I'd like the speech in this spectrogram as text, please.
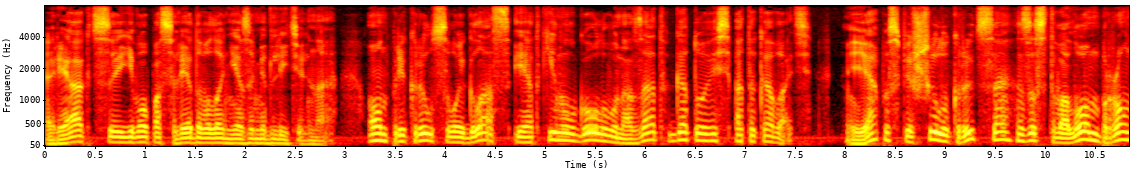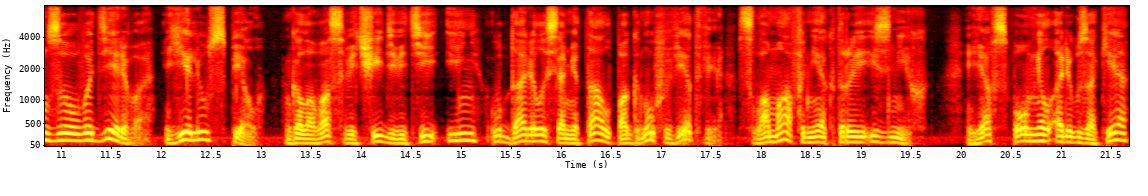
Реакция его последовала незамедлительно. Он прикрыл свой глаз и откинул голову назад, готовясь атаковать. Я поспешил укрыться за стволом бронзового дерева, еле успел. Голова свечи девяти инь ударилась о металл, погнув ветви, сломав некоторые из них. Я вспомнил о рюкзаке,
